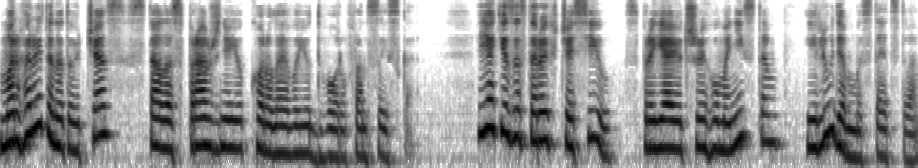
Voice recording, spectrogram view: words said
Маргарита на той час стала справжньою королевою двору Франциска, як і за старих часів, сприяючи гуманістам і людям мистецтва.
